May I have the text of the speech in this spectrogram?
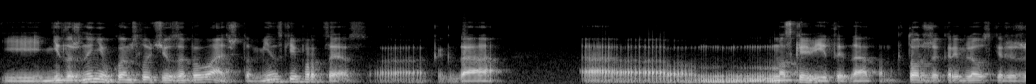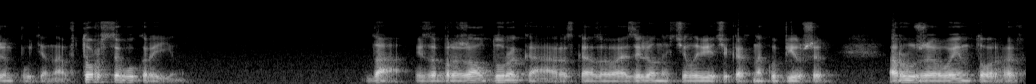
И не должны ни в коем случае забывать, что Минский процесс, э, когда э, московиты, да, там, тот же кремлевский режим Путина вторгся в Украину, да, изображал дурака, рассказывая о зеленых человечиках, накупивших оружие в военторгах.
